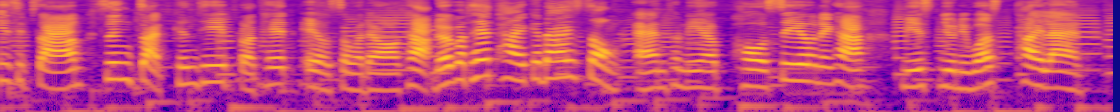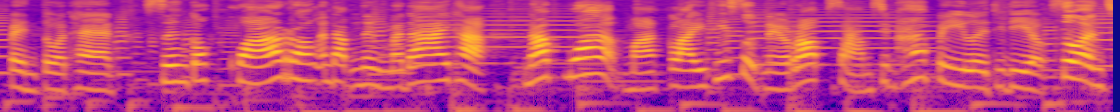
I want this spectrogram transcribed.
2023 ซึ่งจัดขึ้นที่ประเทศเอลซาวาดอร์ค่ะ โดยประเทศไทยก็ได้ส่งแอนโทเนียโพซิลนะคะ Miss Universe Thailand เป็นตัวแทน ซึ่งก็คว้ารองอันดับหนึ่งมาได้ค่ะ นับว่ามาไกลที่สุดในรอบ 35 ปีเลยทีเดียว ส่วนเช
